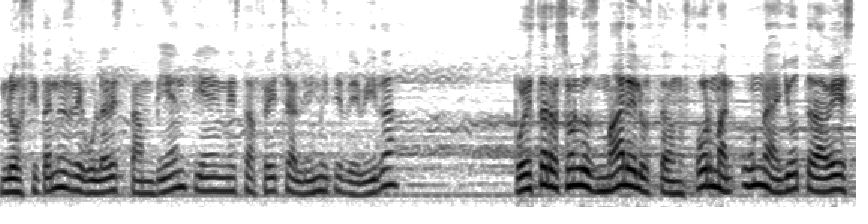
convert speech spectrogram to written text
¿los titanes regulares también tienen esta fecha límite de vida? Por esta razón los mares los transforman una y otra vez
